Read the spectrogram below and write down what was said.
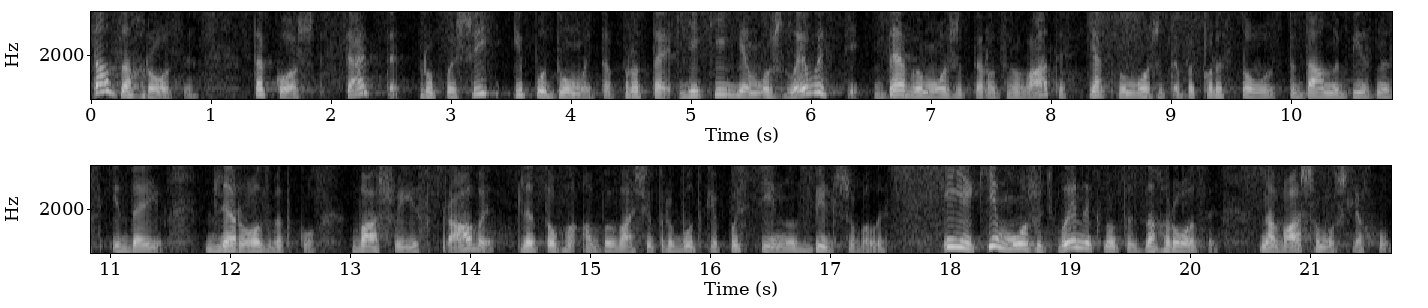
та загрози. Також сядьте, пропишіть і подумайте про те, які є можливості, де ви можете розвиватись, як ви можете використовувати дану бізнес-ідею для розвитку вашої справи, для того, аби ваші прибутки постійно збільшувались, і які можуть виникнути загрози на вашому шляху.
